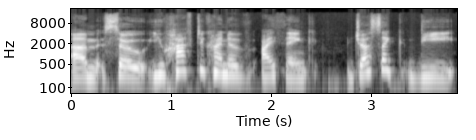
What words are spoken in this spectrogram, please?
Um, so you have to kind of, I think, just like the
